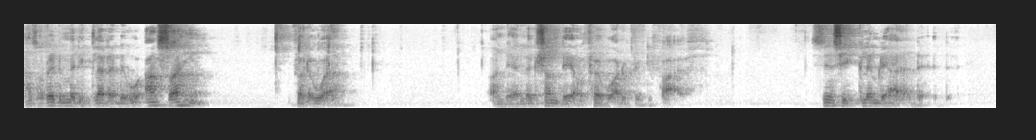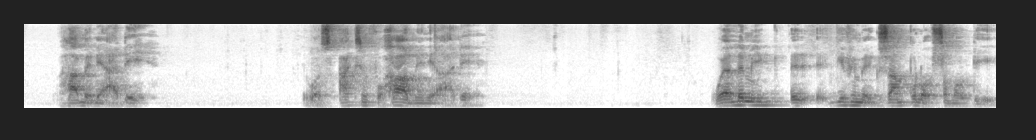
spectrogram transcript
has already made it clear that they will answer him very well on the election day of February 25. Since he claimed they how many are they? He was asking for how many are they? Well, let me uh, give him an example of some of the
